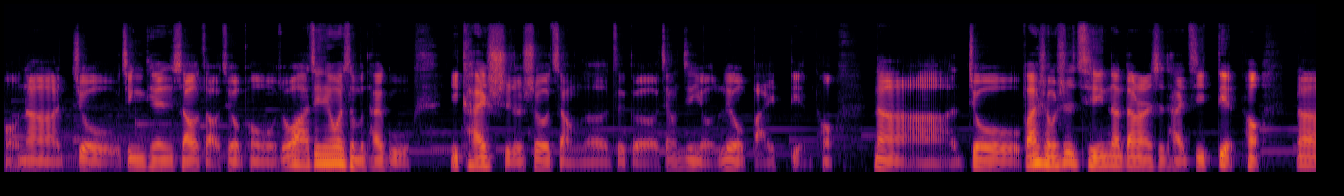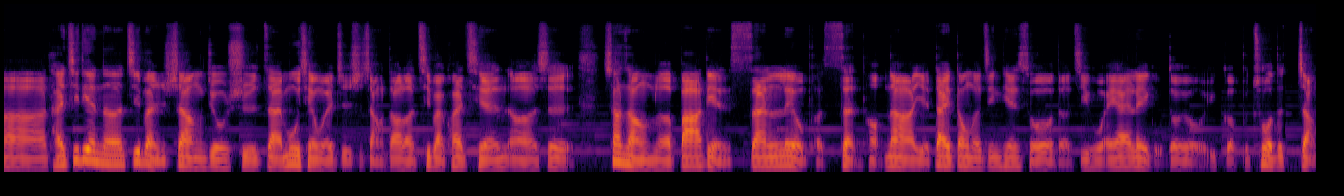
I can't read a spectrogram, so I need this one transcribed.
哦。那就今天稍早就有朋友说，哇，今天为什么台股一开始的时候涨了这个将近有六百点哦？那就发生什么事情？那当然是台积电哦。那台积电呢，基本上就是在目前为止是涨到了七百块钱，呃，是上涨了八点三六 percent，齁，那也带动了今天所有的几乎 AI 类股都有一个不错的涨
